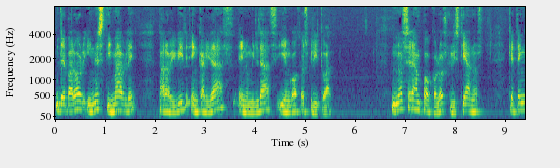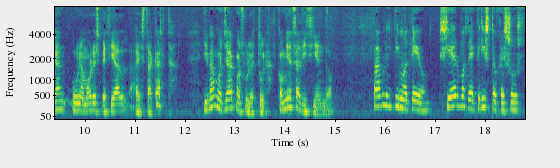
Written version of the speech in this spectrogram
de valor inestimable para vivir en caridad, en humildad y en gozo espiritual. No serán pocos los cristianos que tengan un amor especial a esta carta. Y vamos ya con su lectura. Comienza diciendo Pablo y Timoteo, siervos de Cristo Jesús,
